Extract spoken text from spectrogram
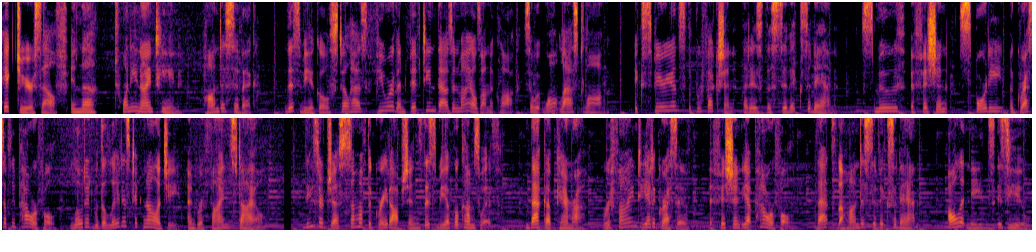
Picture yourself in the 2019 Honda Civic. This vehicle still has fewer than 15,000 miles on the clock, so it won't last long. Experience the perfection that is the Civic sedan. Smooth, efficient, sporty, aggressively powerful, loaded with the latest technology and refined style. These are just some of the great options this vehicle comes with. Backup camera, refined yet aggressive, efficient yet powerful. That's the Honda Civic sedan. All it needs is you.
